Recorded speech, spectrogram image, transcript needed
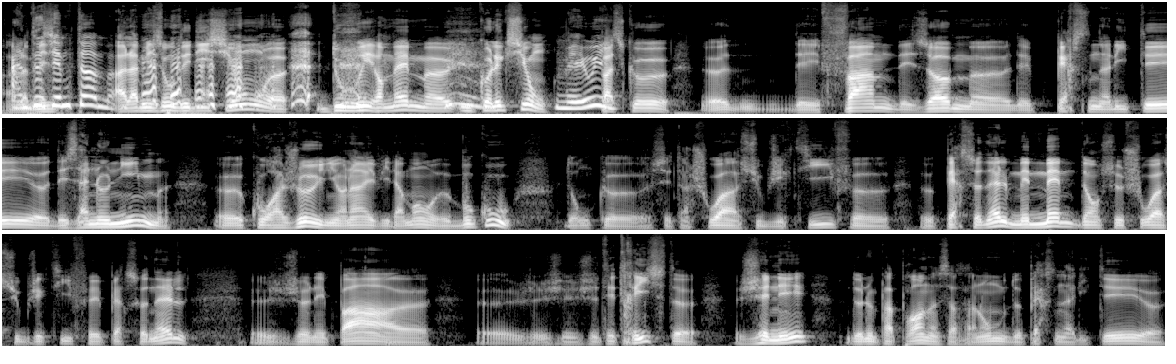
un deuxième tome. À la maison d'édition, euh, d'ouvrir même euh, une collection. Mais oui. Parce que euh, des femmes, des hommes, des personnalités, des anonymes courageux, il y en a évidemment beaucoup. Donc c'est un choix subjectif, personnel, mais même dans ce choix subjectif et personnel, je n'ai pas euh, j'étais triste, gêné de ne pas prendre un certain nombre de personnalités euh,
